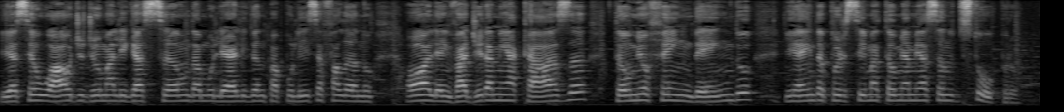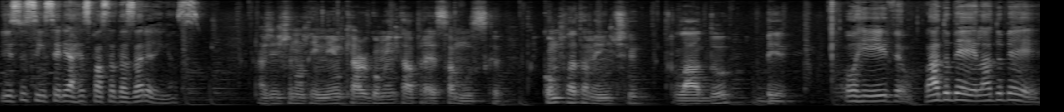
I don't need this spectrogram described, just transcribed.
ia ser o áudio de uma ligação da mulher ligando para a polícia falando: "Olha, invadir a minha casa, estão me ofendendo e ainda por cima estão me ameaçando de estupro". Isso sim seria a resposta das aranhas. A gente não tem nem o que argumentar para essa música. Completamente lado B. Horrível. Lado B, lado B.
